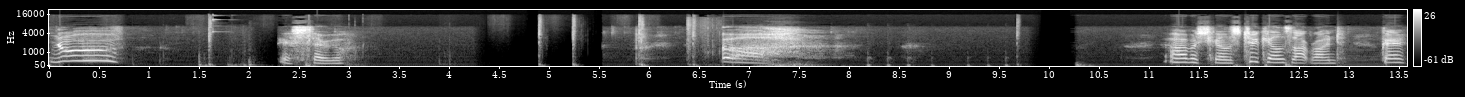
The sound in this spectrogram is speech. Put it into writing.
No! Yes, there we go. Ah. How much kills? Two kills that round. Okay,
